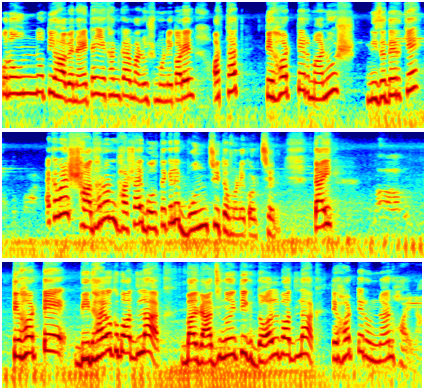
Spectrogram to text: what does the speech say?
কোনো উন্নতি হবে না। এটাই এখানকার মানুষ মনে করেন। অর্থাৎ তেহট্টের মানুষ নিজেদেরকে একেবারে সাধারণ ভাষায় বলতে গেলে বঞ্চিত মনে করছেন। তাই তেহট্টে বিধায়ক বদলাক বা রাজনৈতিক দল বদলাক, তেহট্টের উন্নয়ন হয় না।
